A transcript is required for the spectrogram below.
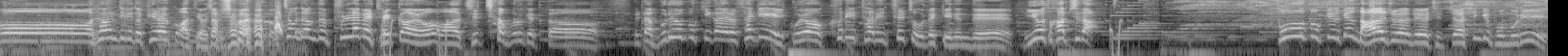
어 현질이 더 필요할 것 같아요. 잠시만요. 시청자분들 풀레벨 될까요? 와 진짜 모르겠다. 일단 무료 뽑기가 여러분 3개 있고요. 크리탈이 7,500개 있는데 이어서 갑시다. 보호 뽑기도 계속 나와줘야 돼요 진짜. 신규 보물이.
